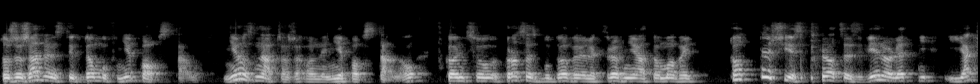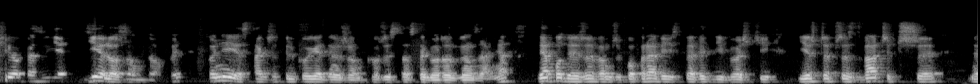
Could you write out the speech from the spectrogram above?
To, że żaden z tych domów nie powstał, nie oznacza, że one nie powstaną. W końcu proces budowy elektrowni atomowej to też jest proces wieloletni i jak się okazuje wielorządowy. To nie jest tak, że tylko jeden rząd korzysta z tego rozwiązania. Ja podejrzewam, że po Prawie i Sprawiedliwości jeszcze przez dwa czy trzy e,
